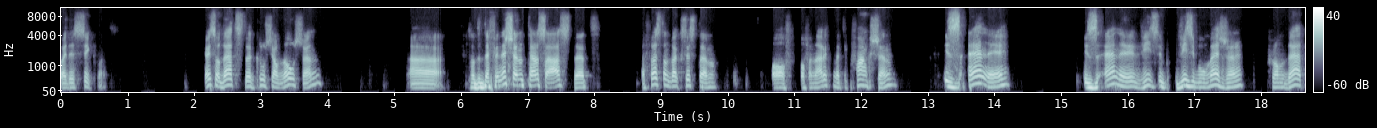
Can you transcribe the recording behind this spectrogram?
by this sequence. Okay, so that's the crucial notion. Uh, so the definition tells us that a Furstenberg system of, of an arithmetic function is any is any visi visible measure from that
